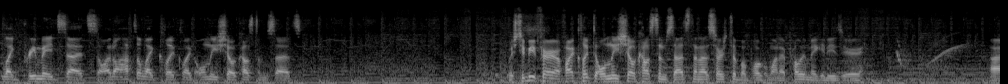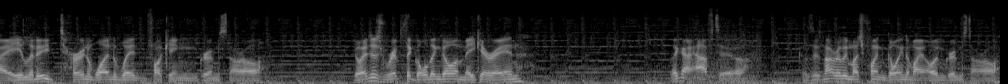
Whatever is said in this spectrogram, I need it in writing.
like pre-made sets, so I don't have to like click like only show custom sets. Which to be fair, if I clicked only show custom sets, then I searched up a Pokemon, I'd probably make it easier. Alright, he literally turn one went fucking Grimmsnarl. Do I just rip the Gholdengo and make it rain? I think I have to. Because there's not really much point in going to my own Grimmsnarl.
